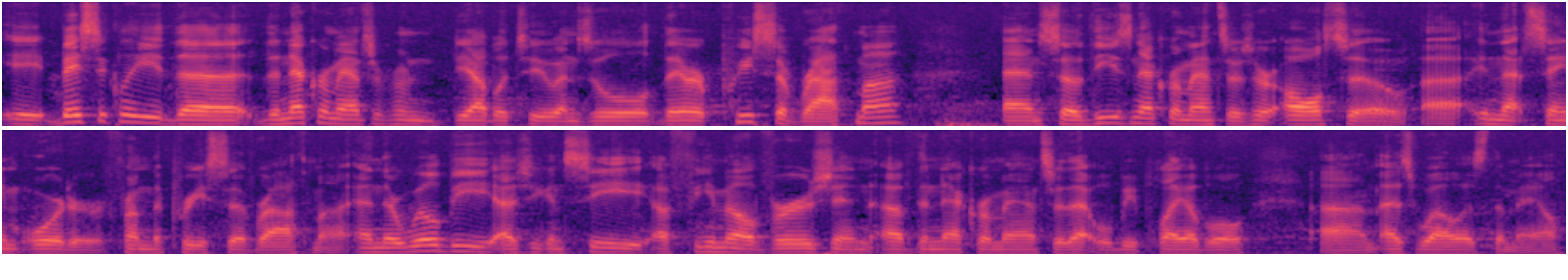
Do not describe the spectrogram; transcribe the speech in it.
It, basically, the, the Necromancer from Diablo 2 and Xul, they're priests of Rathma, and so these Necromancers are also uh, in that same order from the priests of Rathma. And there will be, as you can see, a female version of the Necromancer that will be playable um, as well as the male.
